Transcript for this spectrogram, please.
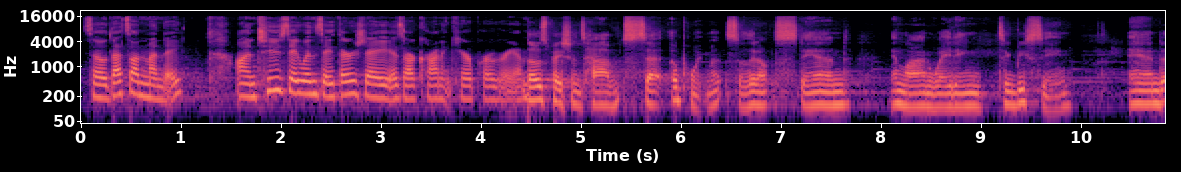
So that's on Monday. On Tuesday, Wednesday, Thursday is our chronic care program. Those patients have set appointments, so they don't stand in line waiting to be seen. And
